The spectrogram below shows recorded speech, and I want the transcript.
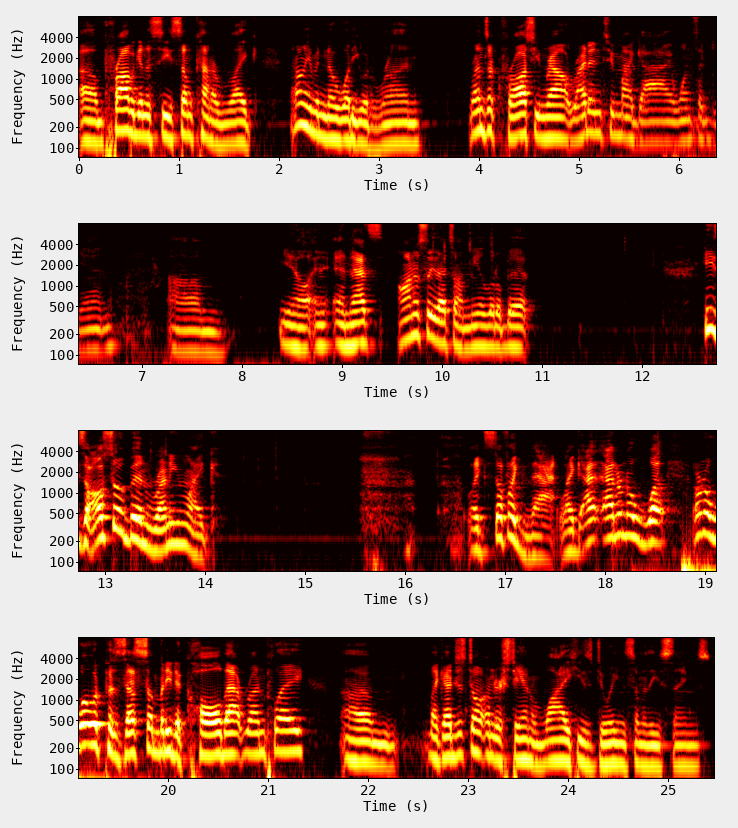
um, probably going to see some kind of like, I don't even know what he would run. Runs a crossing route right into my guy once again. Um, you know, and, and that's honestly, that's on me a little bit. He's also been running like like stuff like that. Like I, I don't know what I don't know what would possess somebody to call that run play. Um, like I just don't understand why he's doing some of these things.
